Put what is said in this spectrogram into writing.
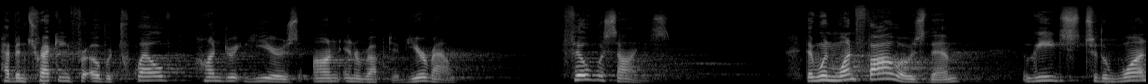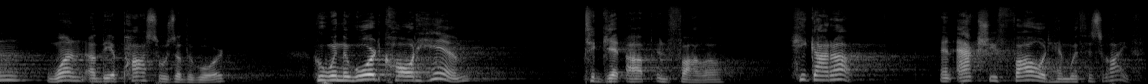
have been trekking for over 1,200 years uninterrupted, year round, filled with signs. That when one follows them, leads to the one, one of the apostles of the Lord, who, when the Lord called him to get up and follow, he got up and actually followed him with his life.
